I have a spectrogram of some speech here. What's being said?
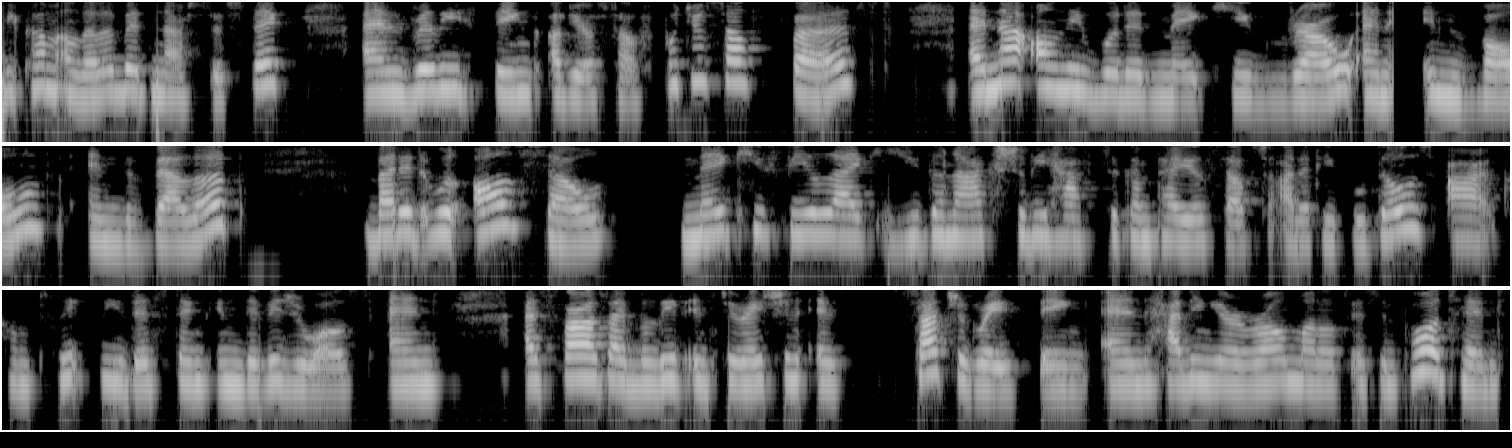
become a little bit narcissistic and really think of yourself. Put yourself first. And not only would it make you grow and evolve and develop, but it will also make you feel like you don't actually have to compare yourself to other people. Those are completely distinct individuals. And as far as I believe, inspiration is such a great thing, and having your role models is important.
